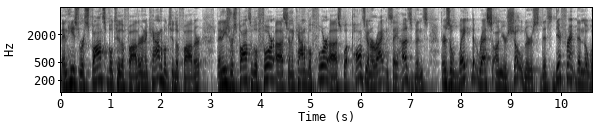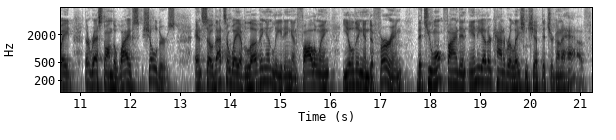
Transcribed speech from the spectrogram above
and he's responsible to the Father and accountable to the Father, then he's responsible for us and accountable for us. What Paul's going to write and say, husbands, there's a weight that rests on your shoulders that's different than the weight that rests on the wife's shoulders. And so that's a way of loving and leading and following, yielding and deferring that you won't find in any other kind of relationship that you're going to have.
